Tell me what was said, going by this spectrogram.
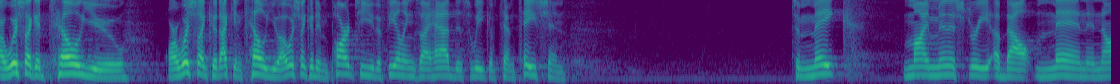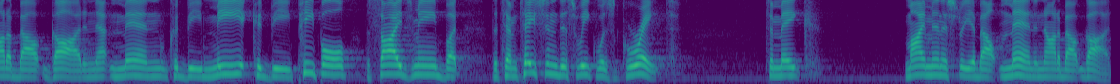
I wish I could tell you, or I wish I could, I can tell you, I wish I could impart to you the feelings I had this week of temptation to make my ministry about men and not about God. And that men could be me, it could be people besides me, but the temptation this week was great to make my ministry about men and not about God.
